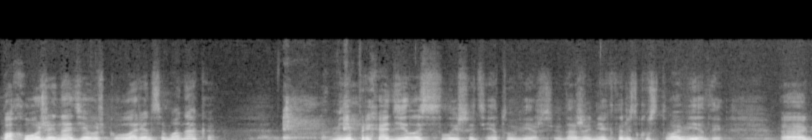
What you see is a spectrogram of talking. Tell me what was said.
похожий на девушку. У Лоренцо Монако мне приходилось слышать эту версию. Даже некоторые искусствоведы э,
